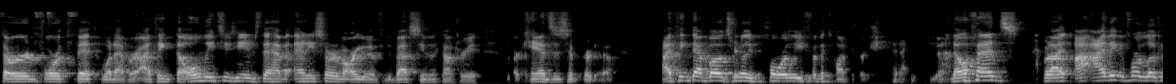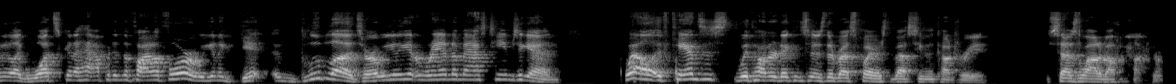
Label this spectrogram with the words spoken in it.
third, fourth, fifth, whatever. I think the only two teams that have any sort of argument for the best team in the country are Kansas and Purdue. I think that bodes really poorly for the country. no offense, but I, I I think if we're looking at like what's going to happen in the Final Four, are we going to get blue bloods or are we going to get random ass teams again? Well, if Kansas with Hunter Dickinson is their best player is the best team in the country, says a lot about the country,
